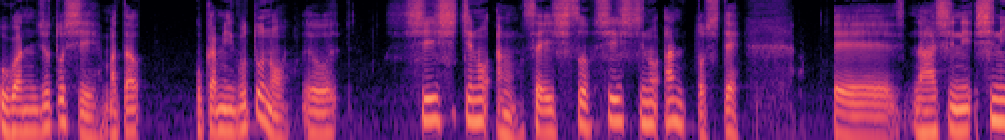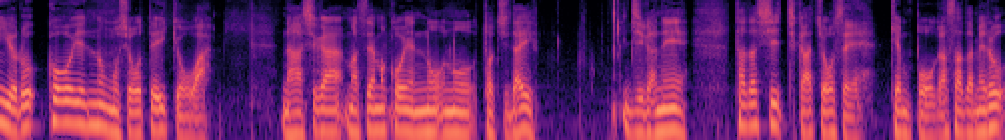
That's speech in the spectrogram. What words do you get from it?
ウガンジュとしまたお上ごとの C7 の案性質 C7 の案として、えー、那覇市に市による公園の無償提供は那覇市が松山公園のの土地代地がね正し地下調整憲法が定める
